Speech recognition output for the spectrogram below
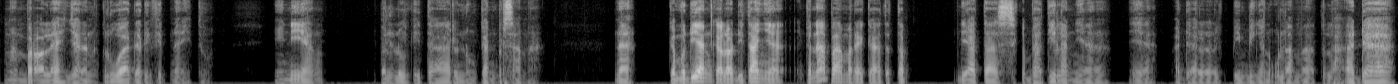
memperoleh jalan keluar dari fitnah itu. Ini yang perlu kita renungkan bersama. Nah, kemudian kalau ditanya kenapa mereka tetap di atas kebatilannya, ya, padahal bimbingan ulama telah ada,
